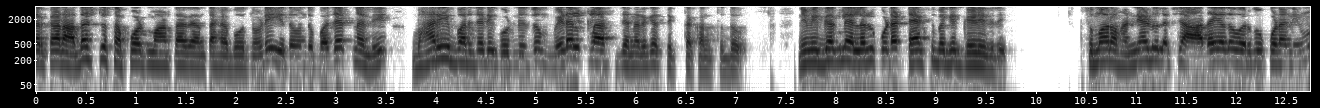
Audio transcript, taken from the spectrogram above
ಸರ್ಕಾರ ಆದಷ್ಟು ಸಪೋರ್ಟ್ ಮಾಡ್ತಾ ಇದೆ ಅಂತ ಹೇಳ್ಬೋದು ನೋಡಿ. ಇದು ಒಂದು ಬಜೆಟ್ನಲ್ಲಿ ಭಾರಿ ಭರ್ಜರಿ ಗುಡ್ ನ್ಯೂಸ್ ಮಿಡಲ್ ಕ್ಲಾಸ್ ಜನರಿಗೆ ಸಿಗ್ತಕ್ಕಂಥದ್ದು. ನೀವು ಈಗಾಗಲೇ ಎಲ್ಲರೂ ಕೂಡ ಟ್ಯಾಕ್ಸ್ ಬಗ್ಗೆ ಕೇಳಿದ್ರಿ. ಸುಮಾರು ಹನ್ನೆರಡು ಲಕ್ಷ ಆದಾಯದವರೆಗೂ ಕೂಡ ನೀವು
